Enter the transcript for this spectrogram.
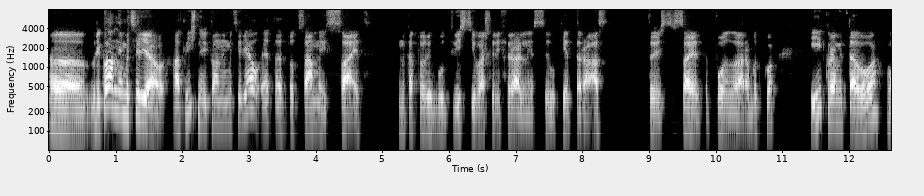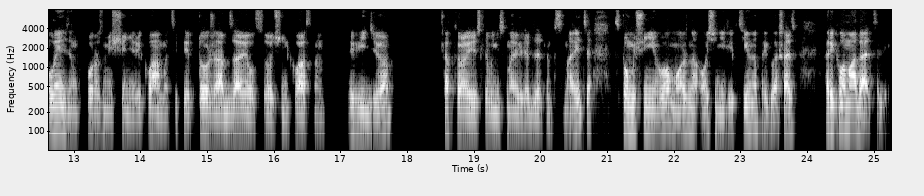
Э, рекламный материал. Отличный рекламный материал – это тот самый сайт, на который будут вести ваши реферальные ссылки, это раз. То есть сайт по заработку – и, кроме того, лендинг по размещению рекламы теперь тоже обзавелся очень классным видео, которое, если вы не смотрели, обязательно посмотрите. С помощью него можно очень эффективно приглашать рекламодателей.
